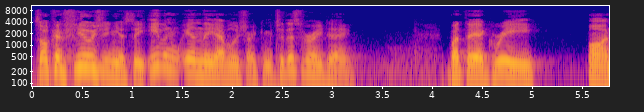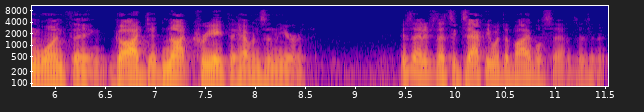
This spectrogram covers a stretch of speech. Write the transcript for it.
So confusion, you see, even in the evolutionary community, to this very day, but they agree on one thing. God did not create the heavens and the earth. Isn't that interesting? That's exactly what the Bible says, isn't it?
